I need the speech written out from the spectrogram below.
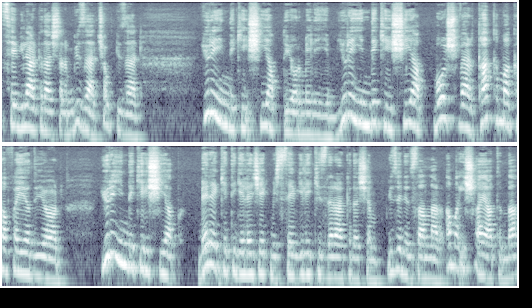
Sevgili arkadaşlarım güzel, çok güzel. Yüreğindeki işi yap diyor meleğim. Yüreğindeki işi yap. Boş ver, takma kafaya diyor. Yüreğindeki işi yap. Bereketi gelecekmiş sevgili ikizler arkadaşım. Güzel insanlar ama iş hayatında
